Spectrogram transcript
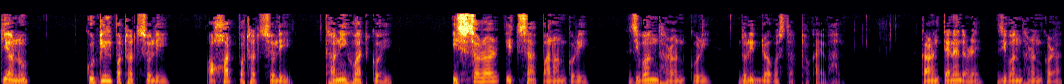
কিয়নো কুটিল পথত চলি অসৎ পথত চলি ধনী হোৱাতকৈ ঈশ্বৰৰ ইচ্ছা পালন কৰি জীৱন ধাৰণ কৰি দৰিদ্ৰ অৱস্থাত থকাই ভাল। কাৰণ তেনেদৰে জীৱন ধাৰণ কৰা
